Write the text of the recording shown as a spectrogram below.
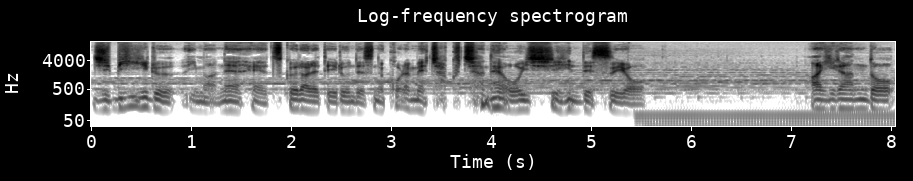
地ビール今ね、えー、作られているんですね。これめちゃくちゃね美味しいんですよ。アイランド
